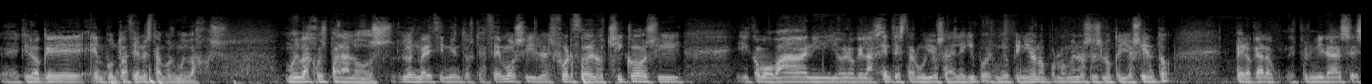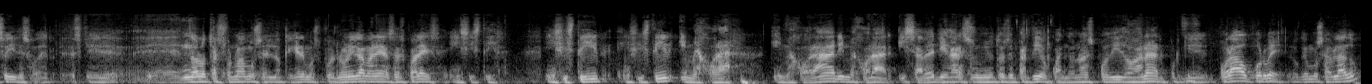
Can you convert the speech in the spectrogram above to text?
Eh, creo que en puntuación estamos muy bajos muy bajos para los, los merecimientos que hacemos y el esfuerzo de los chicos y, y cómo van y yo creo que la gente está orgullosa del equipo, es mi opinión o por lo menos es lo que yo siento. Pero claro, después miras eso y dices, joder, es que eh, no lo transformamos en lo que queremos. Pues la única manera, ¿sabes cuál es? Insistir. Insistir, insistir y mejorar. Y mejorar y mejorar. Y saber llegar a esos minutos de partido cuando no has podido ganar, porque por A o por B, lo que hemos hablado,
